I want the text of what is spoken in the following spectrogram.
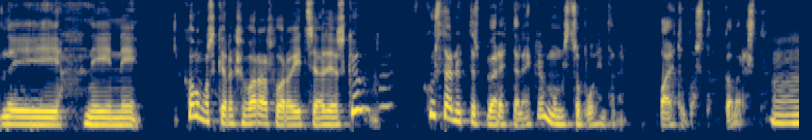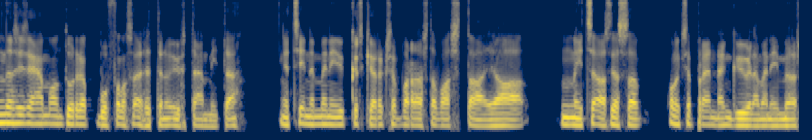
Niin, niin, niin. Kolmas kerroksen varausvuoro itse asiassa, kyllä, kun sitä nyt tässä pyörittelee, kyllä mun mielestä sopuhintainen vaihto tuosta kaverista. Mm, no siis eihän mä oon Turja Buffalossa esittänyt yhtään mitään. Et sinne meni ykköskierroksen varasta vastaan ja itse asiassa oliko se Brendan Kyylä meni myös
